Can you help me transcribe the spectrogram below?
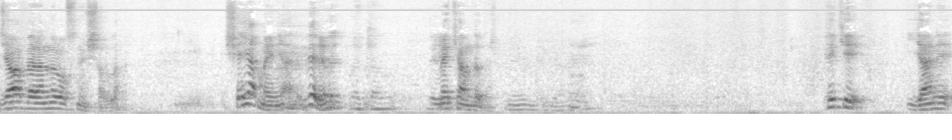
Cevap verenler olsun inşallah. Şey yapmayın yani verin. Mekandadır. Peki yani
